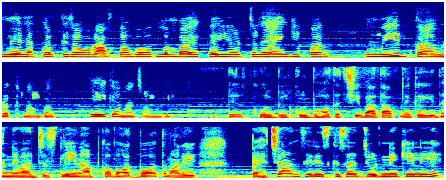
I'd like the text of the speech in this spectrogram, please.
मेहनत करते जाओ, रास्ता बहुत लंबा है, कई अड़चने आएँगी, पर उम्मीद कायम रखना बस, यही कहना चाहूँगी। बिल्कुल बिल्कुल, बहुत अच्छी बात आपने कही। धन्यवाद, जसलीन, आपका बहुत बहुत हमारे पहचान सीरीज़ के साथ जुड़ने के लिए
